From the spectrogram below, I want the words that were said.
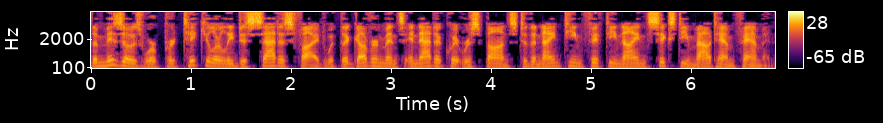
The Mizos were particularly dissatisfied with the government's inadequate response to the 1959–60 Mautam famine.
